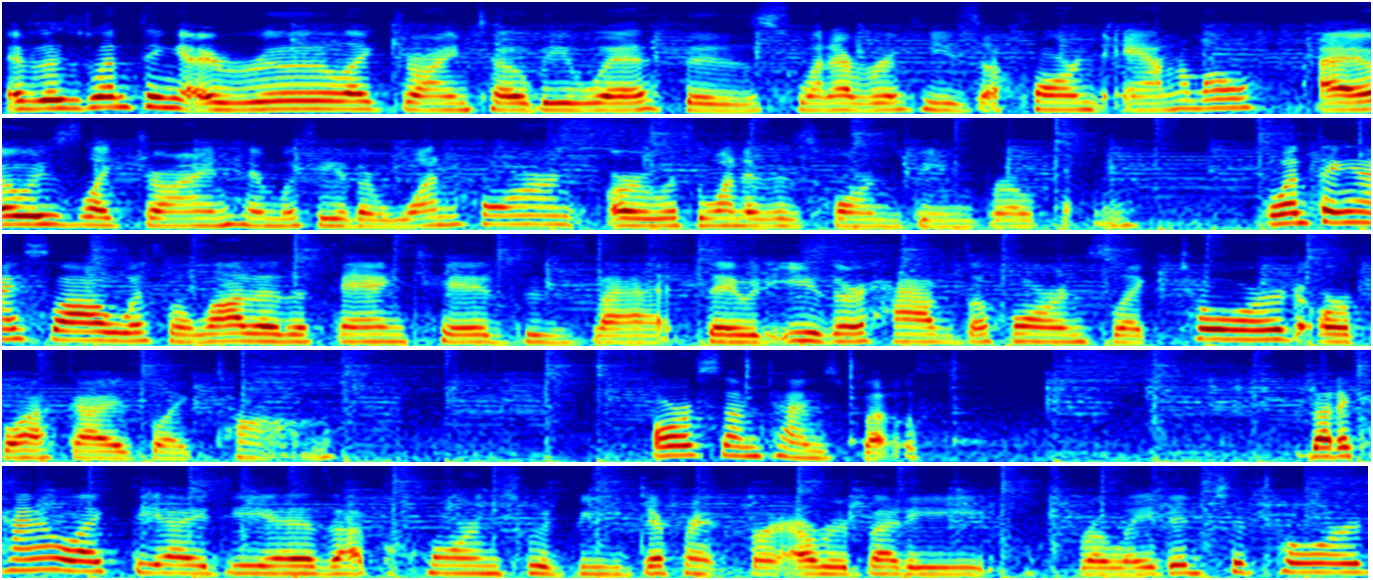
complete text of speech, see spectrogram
if there's one thing I really like drawing Toby with is whenever he's a horned animal. I always like drawing him with either one horn or with one of his horns being broken. One thing I saw with a lot of the fan kids is that they would either have the horns like Tord or black eyes like Tom. Or sometimes both. But I kind of like the idea that the horns would be different for everybody related to Tord,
